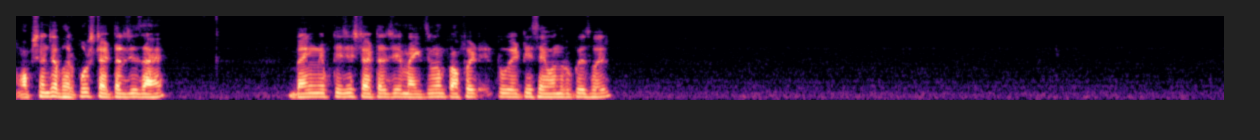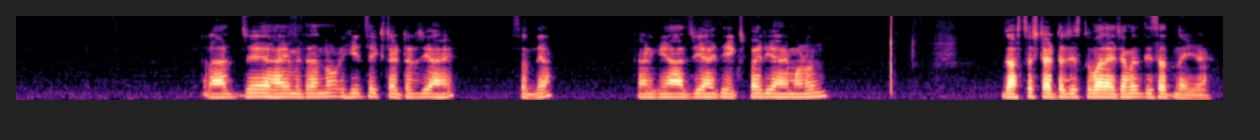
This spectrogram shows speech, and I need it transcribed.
ऑप्शनच्या भरपूर स्ट्रॅटर्जीज आहे बँक निफ्टीची strategy maximum profit two eighty seven rupees होईल. तर आज जे आहे मित्रांनो हीच एक स्ट्रॅटर्जी आहे सध्या. कारण की आज जी आहे ती एक्सपायरी आहे म्हणून जास्त स्ट्रॅटर्जीज तुम्हाला याच्यामध्ये दिसत नाही आहे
